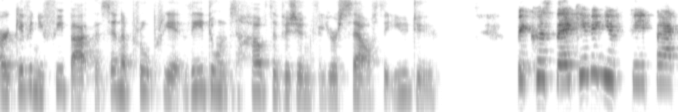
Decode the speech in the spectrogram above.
are giving you feedback that's inappropriate they don't have the vision for yourself that you do. Because they're giving you feedback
